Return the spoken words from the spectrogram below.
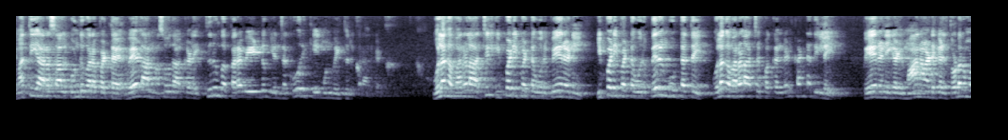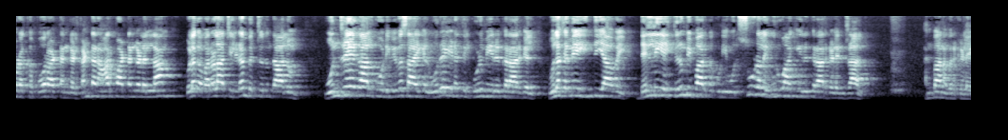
மத்திய அரசால் கொண்டு வரப்பட்ட வேளாண் மசோதாக்களை திரும்ப பெற வேண்டும் என்ற கோரிக்கையை முன்வைத்திருக்கிறார்கள். உலக வரலாற்றில் இப்படிப்பட்ட ஒரு பேரணி இப்படிப்பட்ட ஒரு பெருங்கூட்டத்தை உலக வரலாற்று பக்கங்கள் கண்டதில்லை. பேரணிகள் மாநாடுகள் தொடர் முழக்க போராட்டங்கள் கண்டன ஆர்ப்பாட்டங்கள் எல்லாம் உலக வரலாற்றில் இடம்பெற்றிருந்தாலும் ஒன்றே கால் கோடி விவசாயிகள் ஒரே இடத்தில் குழுமி இருக்கிறார்கள். உலகமே இந்தியாவை டெல்லியை திரும்பி பார்க்கக்கூடிய ஒரு சூழலை உருவாக்கி இருக்கிறார்கள் என்றால் அன்பானவர்களே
